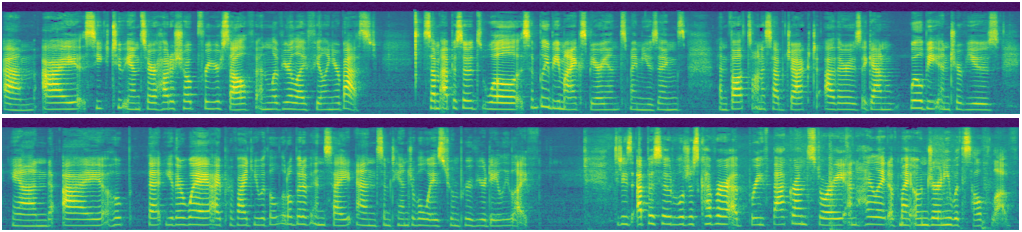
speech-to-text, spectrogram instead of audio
Um, I seek to answer how to show up for yourself and live your life feeling your best. Some episodes will simply be my experience, my musings, and thoughts on a subject. Others, again, will be interviews, and I hope that either way, I provide you with a little bit of insight and some tangible ways to improve your daily life. Today's episode will just cover a brief background story and highlight of my own journey with self love.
